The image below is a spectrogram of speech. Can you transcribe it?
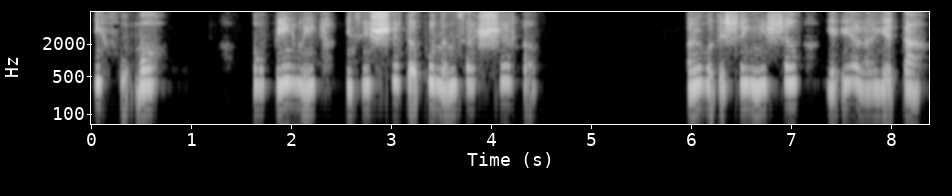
一抚摸，我鼻里已经湿得不能再湿了，而我的呻吟声也越来越大。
